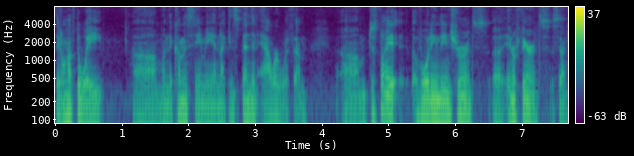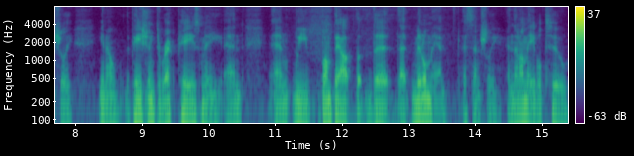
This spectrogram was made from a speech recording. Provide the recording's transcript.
they don't have to wait um, when they come and see me, and I can spend an hour with them um, just by avoiding the insurance uh, interference. Essentially, you know, the patient direct pays me, and and we bump out the, the that middleman essentially, and then I'm able to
